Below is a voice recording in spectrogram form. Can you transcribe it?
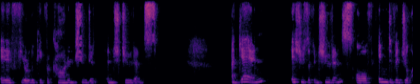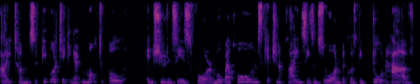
if you're looking for car insurance. Again, issues of insurance of individual items. If people are taking out multiple insurances for mobile homes, kitchen appliances, and so on because they don't have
